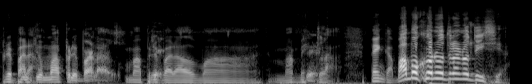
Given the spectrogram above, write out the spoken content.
preparado, mucho más preparado. más Sí. preparado, más, más Sí. mezclado. Venga, vamos con otra noticia.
